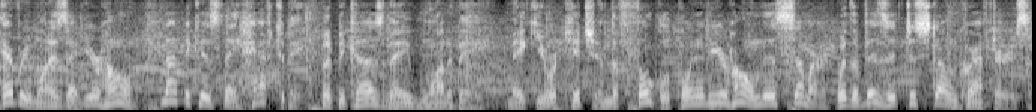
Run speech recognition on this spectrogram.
Everyone is at your home, not because they have to be, but because they want to be. Make your kitchen the focal point of your home this summer with a visit to Stonecrafters.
